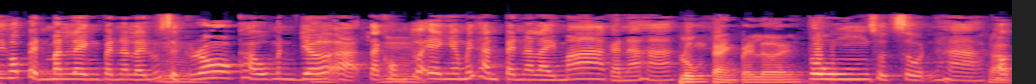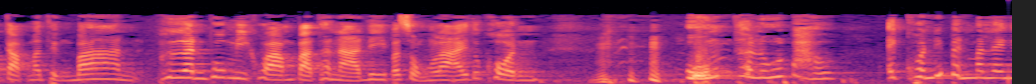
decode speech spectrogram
ที่เขาเป็นมะเร็งเป็นอะไรรู้สึกโรคเขามันเยอะอะแต่ของอืมตัวเองยังไม่ทันเป็นอะไรมากอะนะคะปรุงแต่งไปเลย ปรุงสุดๆค่ะครับ พอกลับมาถึงบ้าน เพื่อนผู้มีความปรารถนาดีประสงค์ร้ายทุกคน อุ๋มเธอรู้เปล่า ไอ้คนที่เป็นมะเร็ง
